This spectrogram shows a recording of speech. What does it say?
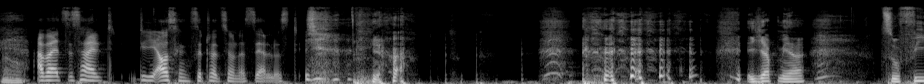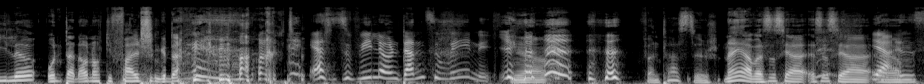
Ja. aber es ist halt, die Ausgangssituation ist sehr lustig. Ja. ich habe mir zu viele und dann auch noch die falschen Gedanken gemacht. Erst zu viele und dann zu wenig. Ja. Fantastisch. Naja, aber es ist ja, es ist ja, Ja, ähm, es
